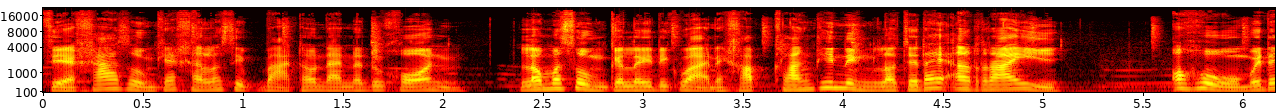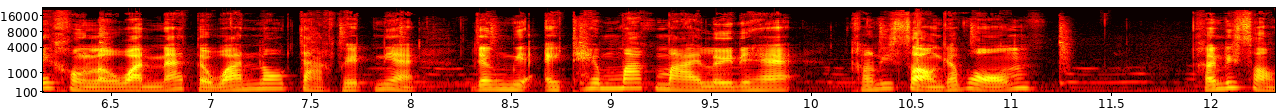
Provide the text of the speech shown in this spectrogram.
เสียค่าสุ่มแค่ครั้งละ10 บาทเท่านั้นนะทุกคน เรามาสุ่มกันเลยดีกว่านะครับครั้งที่หนึ่งเราจะได้อะไรโอ้โห ไม่ได้ของรางวัลนะ แต่ว่านอกจากเพชรเนี่ยยังมีไอเทมมากมายเลยนะฮะครั้งที่สองครับผม ครั้งที่สอง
